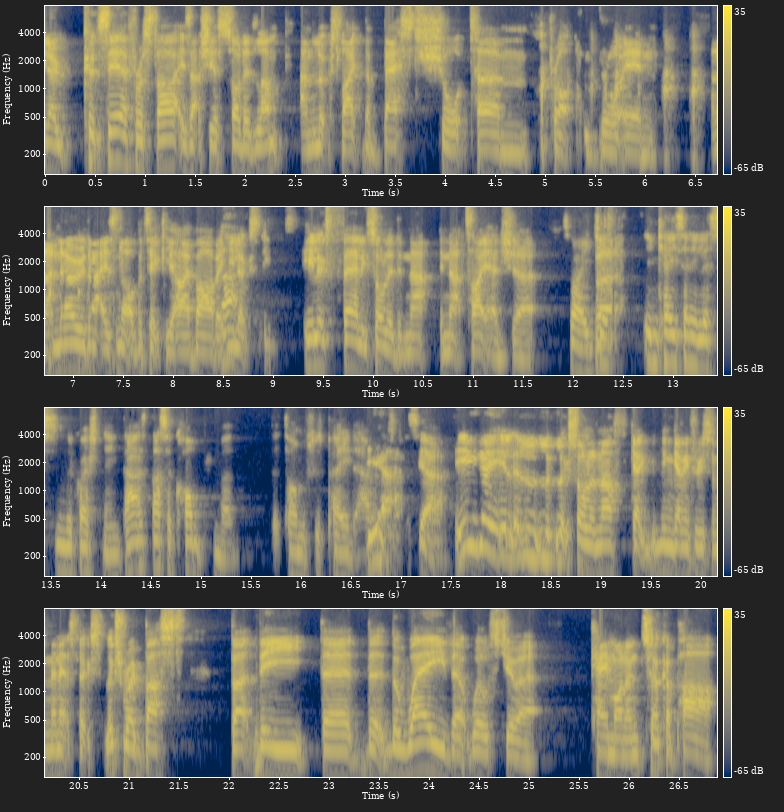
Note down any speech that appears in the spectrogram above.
you know, Coetzee for a start is actually a solid lump and looks like the best short term prop we brought in. And I know that is not a particularly high bar, but that, he looks he looks fairly solid in that in that tight head shirt. Sorry, but, just in case any listeners are questioning, that's that's a compliment that Thomas was paid out. Yeah, yeah, he, he, looks solid enough. Get, been getting through some minutes. Looks looks robust. But the the the the way that Will Stuart came on and took apart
